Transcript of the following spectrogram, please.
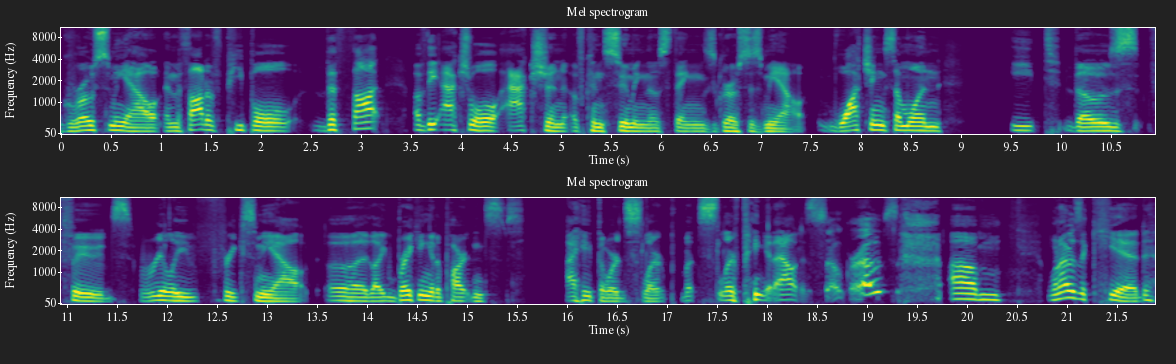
gross me out. And the thought of people, the thought of the actual action of consuming those things grosses me out. Watching someone eat those foods really freaks me out. Ugh, like breaking it apart and I hate the word slurp, but slurping it out is so gross. Um, when I was a kid,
